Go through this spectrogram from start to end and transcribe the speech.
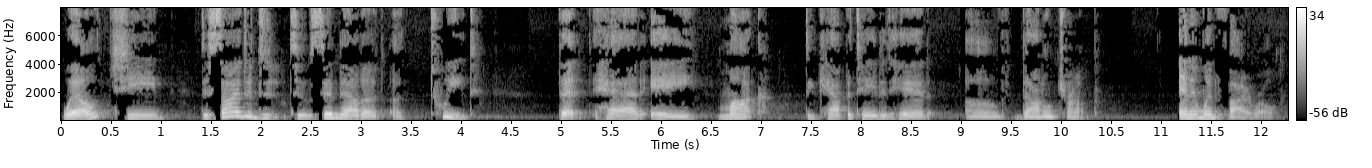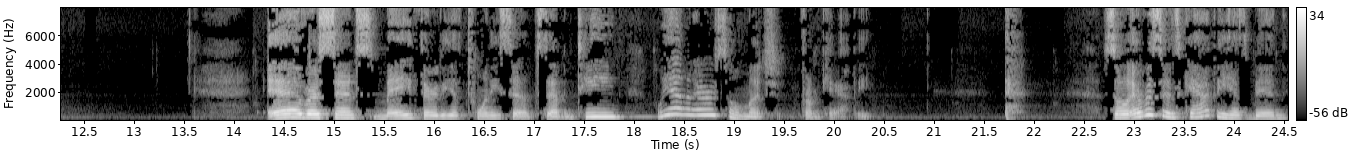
Well, she decided to, send out a, a tweet that had a mock decapitated head of Donald Trump. And it went viral. Ever since May 30th, 2017, we haven't heard so much from Kathy. So ever since Kathy has been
